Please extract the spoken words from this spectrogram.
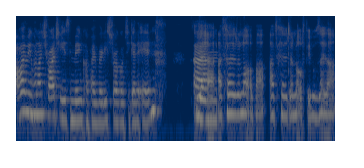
I mean when I tried to use the Mooncup, I really struggled to get it in. yeah, Um, I've heard a lot about. I've heard a lot of people say that.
